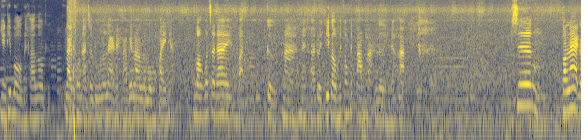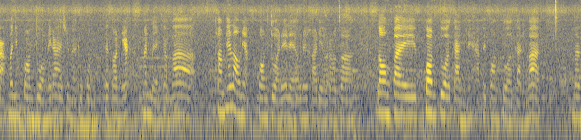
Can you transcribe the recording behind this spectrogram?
อย่างที่บอกนะคะ เราหลายคนอาจจะรู้แล้วแหละนะคะ เวลาเราลงไปเนี่ยเราก็จะได้บัตรเกิดมานะคะ โดยที่เราไม่ต้องไปตามหาเลยนะคะ ซึ่งตอนแรกอะ่ะมันยังปลอมตัวไม่ได้ใช่ไหมทุกคน แต่ตอนเนี้ยมันเหมือนกับว่า ทำให้เราเนี่ยปลอมตัวได้แล้วนะคะ เดี๋ยวเราจะลองไปปลอมตัวกันนะคะ ไปปลอมตัวกันว่ามัน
